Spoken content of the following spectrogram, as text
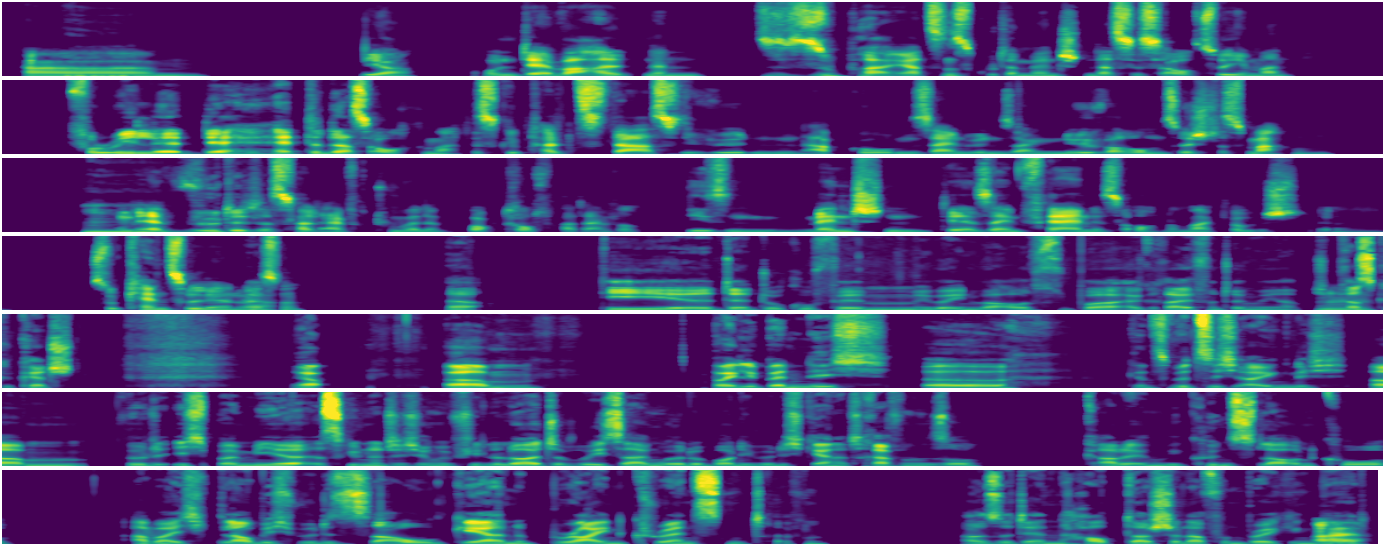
Mhm. Ähm, ja. Und er war halt ein super herzensguter Mensch. Und das ist auch so jemand, for real, der hätte das auch gemacht. Es gibt halt Stars, die würden abgehoben sein, würden sagen, nö, warum soll ich das machen? Mhm. Und er würde das halt einfach tun, weil er Bock drauf hat, einfach diesen Menschen, der sein Fan ist, auch nochmal, glaube ich, äh, so kennenzulernen, ja. weißt du? Ja. Die, äh, der Doku-Film über ihn war auch super ergreifend, irgendwie hat mich mhm. krass gecatcht. Ja. Ähm, bei Lebendig, äh, ganz witzig eigentlich, ähm, würde ich bei mir, es gibt natürlich irgendwie viele Leute, wo ich sagen würde, boah, die würde ich gerne treffen, so. Gerade irgendwie Künstler und Co aber mhm. ich glaube, ich würde sau gerne Brian Cranston treffen. Also den Hauptdarsteller von Breaking ah, Bad.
